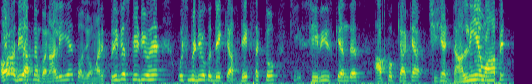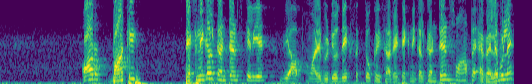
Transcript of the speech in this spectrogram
और यदि आपने बना ली है तो जो हमारी प्रीवियस वीडियो है, उस वीडियो को देख के आप देख सकते हो कि सीरीज़ के अंदर आपको क्या क्या चीज़ें डालनी है वहाँ पे। और बाकी टेक्निकल कंटेंट्स के लिए भी आप हमारे वीडियो देख सकते हो। कई सारे टेक्निकल कंटेंट्स वहाँ पे अवेलेबल हैं।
